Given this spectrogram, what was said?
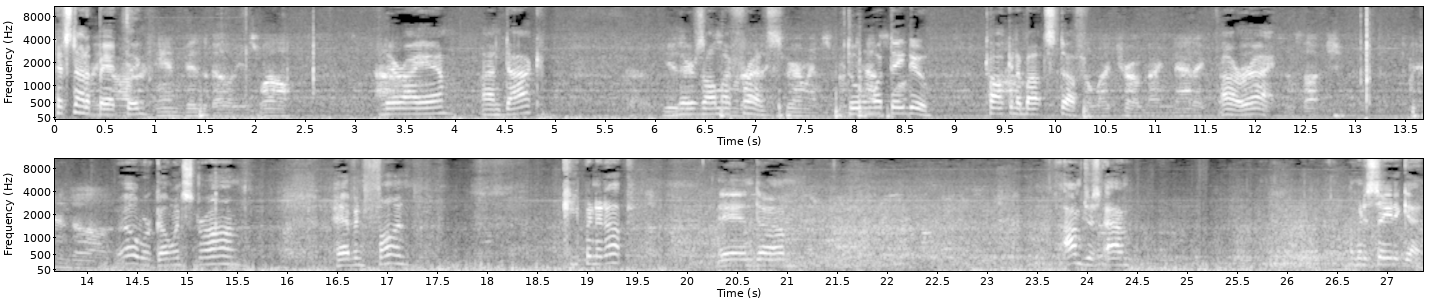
That's not a bad thing. And visibility as well. Um, There I am on dock, uh, there's all my some of the friends doing what they do, talking about stuff. Electromagnetic. All right. And such. And uh, Well, we're going strong, having fun, keeping it up, and um, I'm just I'm I'm gonna say it again.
